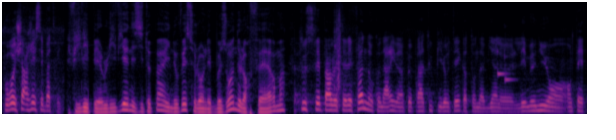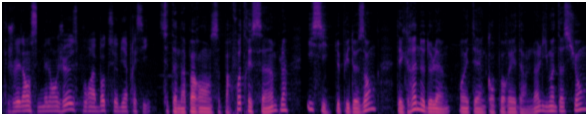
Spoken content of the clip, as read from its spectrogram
pour recharger ses batteries. Philippe et Olivier n'hésitent pas à innover selon les besoins de leur ferme. Tout se fait par le téléphone, donc on arrive à peu près à tout piloter quand on a bien les menus en, tête. Je vais lancer une mélangeuse pour un box bien précis. C'est en apparence parfois très simple. Ici, depuis deux ans, des graines de lin ont été incorporées dans l'alimentation.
